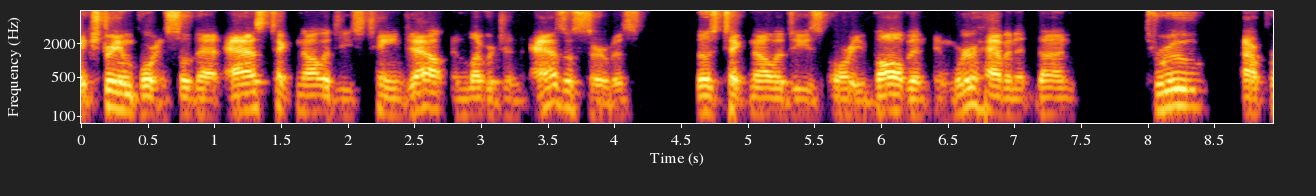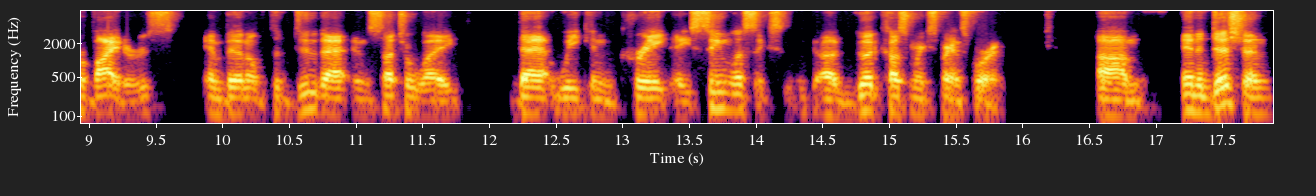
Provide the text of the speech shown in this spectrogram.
extremely important so that as technologies change out and leveraging as a service, those technologies are evolving and we're having it done through our providers and been able to do that in such a way that we can create a seamless, good customer experience for it. Um, in addition,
